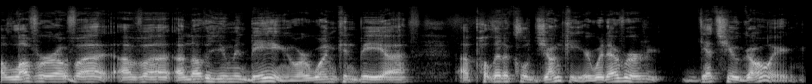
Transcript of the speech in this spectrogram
a lover of a, of a, another human being, or one can be a, a political junkie, or whatever gets you going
